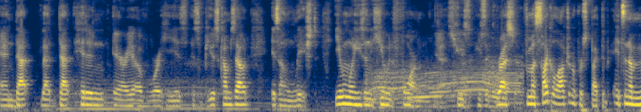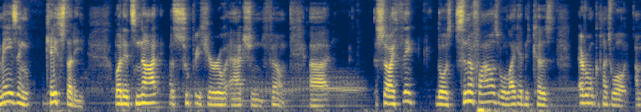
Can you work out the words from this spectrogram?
and that that that hidden area of where he is his abuse comes out is unleashed. Even when he's in a human form, Yes. he's he's aggressive. From a psychological perspective, it's an amazing case study, but it's not a superhero action film. Uh, so I think those cinephiles will like it because everyone complains, well, I'm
